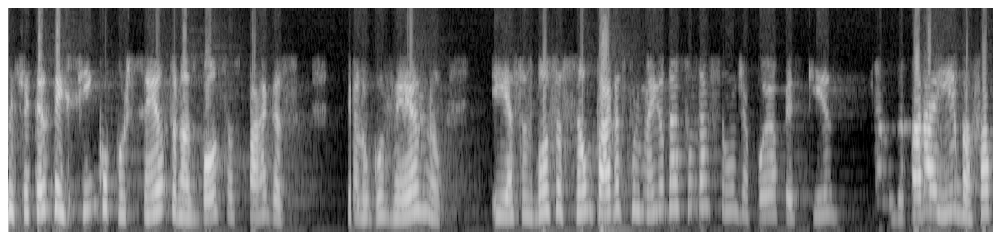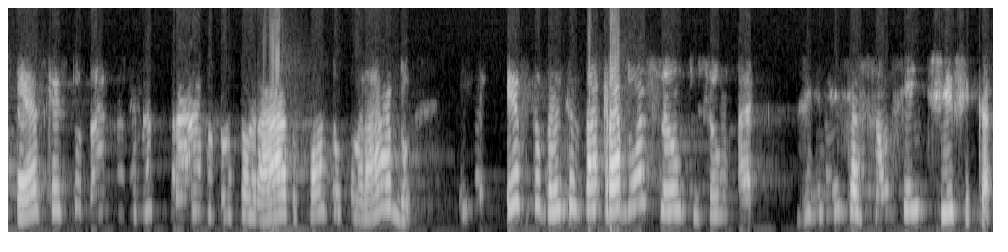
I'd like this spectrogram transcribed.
e 75% nas bolsas pagas pelo governo. E essas bolsas são pagas por meio da Fundação de Apoio à Pesquisa da Paraíba, a FAPES, que é estudantes de mestrado, doutorado, pós-doutorado e estudantes da graduação, que são de iniciação científica.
